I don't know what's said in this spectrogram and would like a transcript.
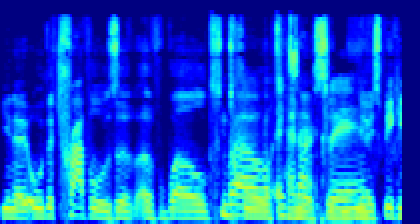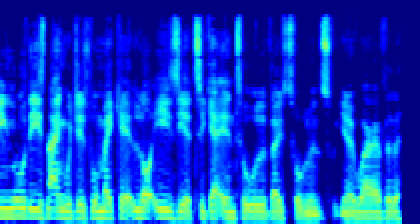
you know all the travels of, of world well, tour tennis exactly. and you know speaking all these languages will make it a lot easier to get into all of those tournaments you know wherever the,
